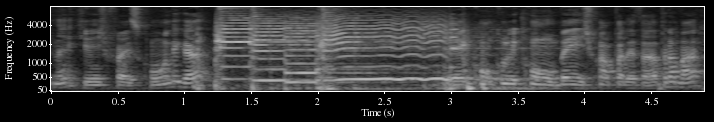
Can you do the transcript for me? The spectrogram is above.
né, que a gente faz com o ligado. E aí conclui com o bend com a paletada para baixo.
